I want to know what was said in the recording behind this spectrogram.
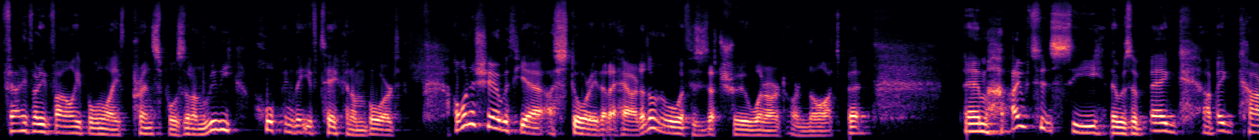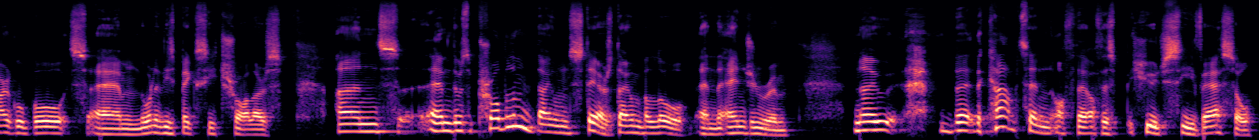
very, very valuable life principles that I'm really hoping that you've taken on board. I want to share with you a story that I heard. I don't know if this is a true one or, or not, but. Um, out at sea, there was a big, a big cargo boat, um, one of these big sea trawlers, and um, there was a problem downstairs, down below in the engine room. Now, the the captain of the of this huge sea vessel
